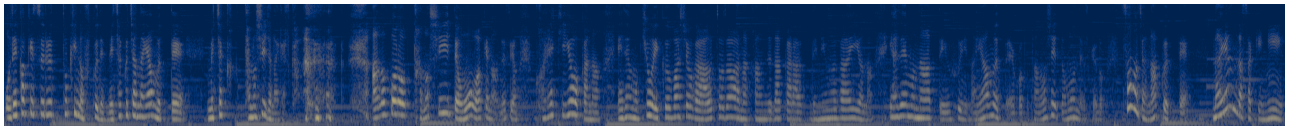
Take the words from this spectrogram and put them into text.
お出かけする時の服でめちゃくちゃ悩むってめっちゃ楽しいじゃないですか。あの頃楽しいって思うわけなんですよ。これ着ようかな。えでも今日行く場所がアウトドアな感じだからデニムがいいよな。いやでもなっていう風に悩むっていうこと楽しいと思うんですけどそうじゃなくって悩んだ先に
